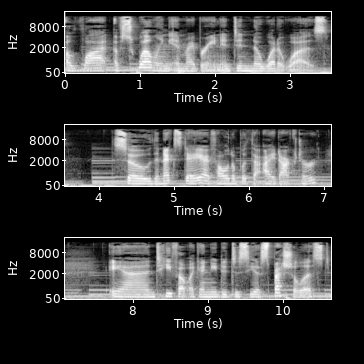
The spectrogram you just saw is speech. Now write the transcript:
a lot of swelling in my brain and didn't know what it was. So the next day, I followed up with the eye doctor, and he felt like I needed to see a specialist,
